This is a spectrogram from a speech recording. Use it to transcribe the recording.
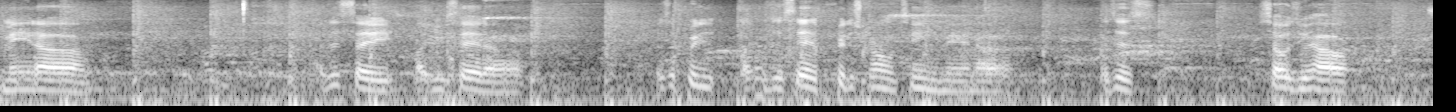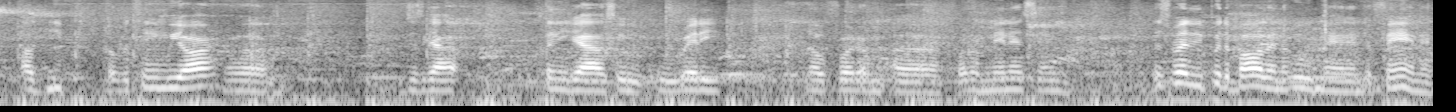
I mean, uh, I just say, like you said, uh, it's a pretty, like I just said, a pretty strong team, man. Uh, it just shows you how how deep of a team we are. We just got plenty of guys who who ready, you know, for them uh, for the minutes and just ready to put the ball in the hoop, man, and defend and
